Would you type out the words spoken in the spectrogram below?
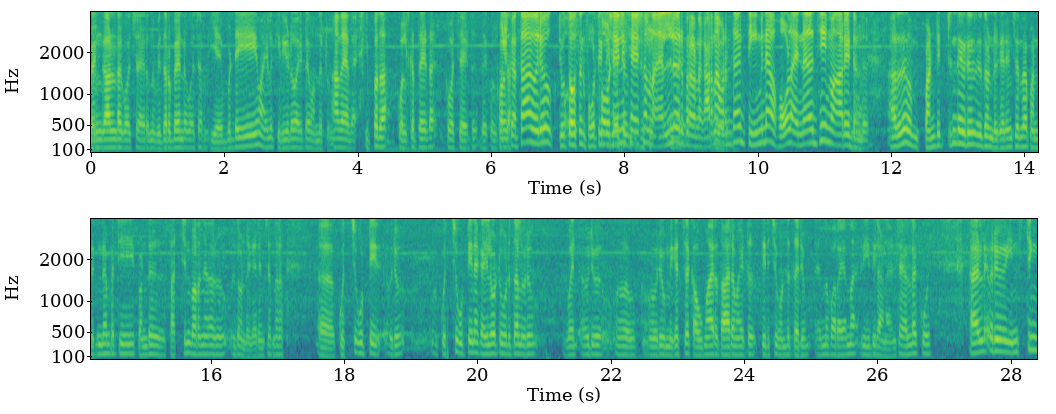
ബംഗാളിന്റെ കോച്ചായിരുന്നു വിദർഭേന്റെ കോച്ചായിരുന്നു. എവിടെയും അയാൾ കിരീടമായിട്ടേ വന്നിട്ടുണ്ട് അതെ അതെ. ഇപ്പതാ കൊൽക്കത്തയുടെ കോച്ചായിട്ട് കൊൽക്കത്ത ഒരു ടൂ തൗസൻഡ് ഫോർട്ടീന് ശേഷം നല്ലൊരു പ്രകടനം. കാരണം അവരുടെ ടീമിന്റെ ഹോൾ എനർജി മാറിയിട്ടുണ്ട്. അത് പണ്ഡിറ്റിന്റെ ഒരു ഇതുണ്ട്. കാര്യം ചന്ദ്ര പണ്ഡിറ്റിനെ പറ്റി പണ്ട് സച്ചിൻ പറഞ്ഞ ഒരു ഇതുണ്ട്. കാര്യം ചന്ദ്ര കൊച്ചുകുട്ടി ഒരു കൊച്ചുകുട്ടീനെ കയ്യിലോട്ട് കൊടുത്താൽ ഒരു ഒരു ഒരു മികച്ച കൗമാര താരമായിട്ട് തിരിച്ചു കൊണ്ടുതരും എന്ന് പറയുന്ന രീതിയിലാണ്. വെച്ചാൽ അയാളുടെ കോച്ച് അയാളുടെ ഒരു ഇൻസ്റ്റിങ്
